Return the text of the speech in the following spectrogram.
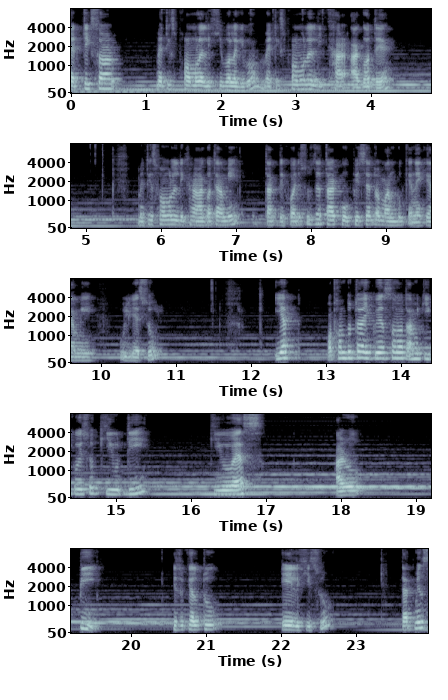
মেট্ৰিক্সৰ মেট্ৰিক্স ফৰ্মুলা লিখিব লাগিব। মেট্ৰিক্স ফৰ্মুলা লিখাৰ আগতে মেট্ৰিক্স ফৰ্মুলা লিখাৰ আগতে আমি তাক দেখুৱাই দিছোঁ যে তাৰ কফিচিয়েণ্টৰ মানবোৰ কেনেকৈ আমি উলিয়াইছোঁ। ইয়াত প্ৰথম দুটা ইকুৱেশ্যনত আমি কি কৰিছোঁ? কিউ ডি কিউ এছ আৰু পি ইজুকেল টু এ লিখিছোঁ ডেট মিনছ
